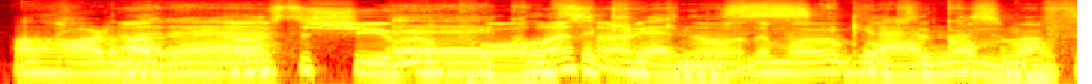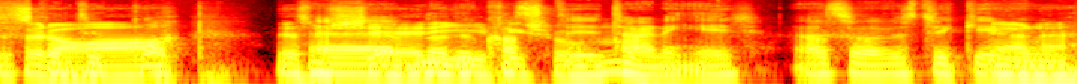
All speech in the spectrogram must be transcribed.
man har den Mm. Ja, derre ja, hvis du skyver noe på deg, så er det ikke noe Det må jo på en konsekvensgreiene måte som komme fra opp det som skjer uh, når i du kaster fiksjonen. terninger. Altså hvis du ikke Gjerne.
